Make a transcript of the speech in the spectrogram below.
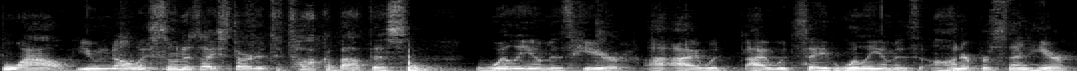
Wow, you know, as soon as I started to talk about this, William is here. I, I would I would say William is 100% here.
